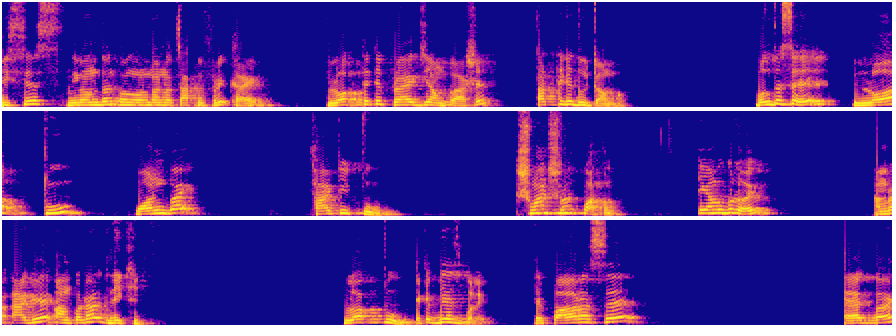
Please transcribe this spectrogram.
বিশেষ নিবন্ধন এবং অন্যান্য চাকরি পরীক্ষায় লগ থেকে প্রায় যে অঙ্ক আসে, তার থেকে দুইটা অঙ্ক। বলতেছে log two one by thirty two সমান সমান কত? এই অঙ্কগুলোই আমরা আগে অঙ্কটা লিখি। লক টু একে বেস বলে। এর পাওয়ার আছে এক বাই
